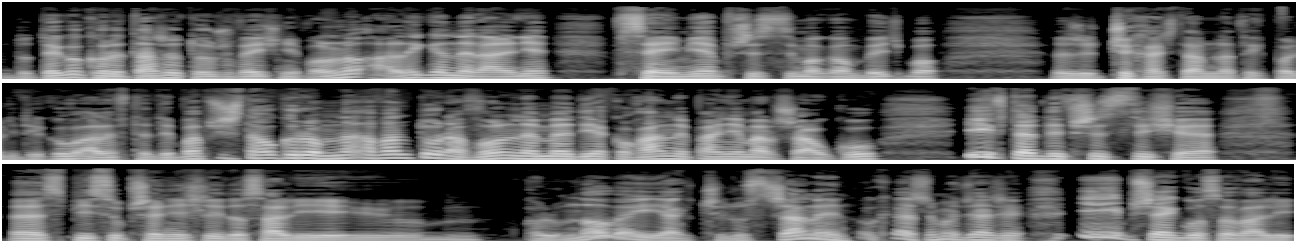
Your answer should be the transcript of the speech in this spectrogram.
do tego korytarza to już wejść nie wolno, ale generalnie w Sejmie wszyscy mogą być, bo czyhać tam na tych polityków, ale wtedy była przecież ta ogromna awantura. Wolne media, kochany panie marszałku. I wtedy wszyscy się e, z PiSu przenieśli do sali kolumnowej, jak, czy lustrzanej, no w każdym razie i przegłosowali,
